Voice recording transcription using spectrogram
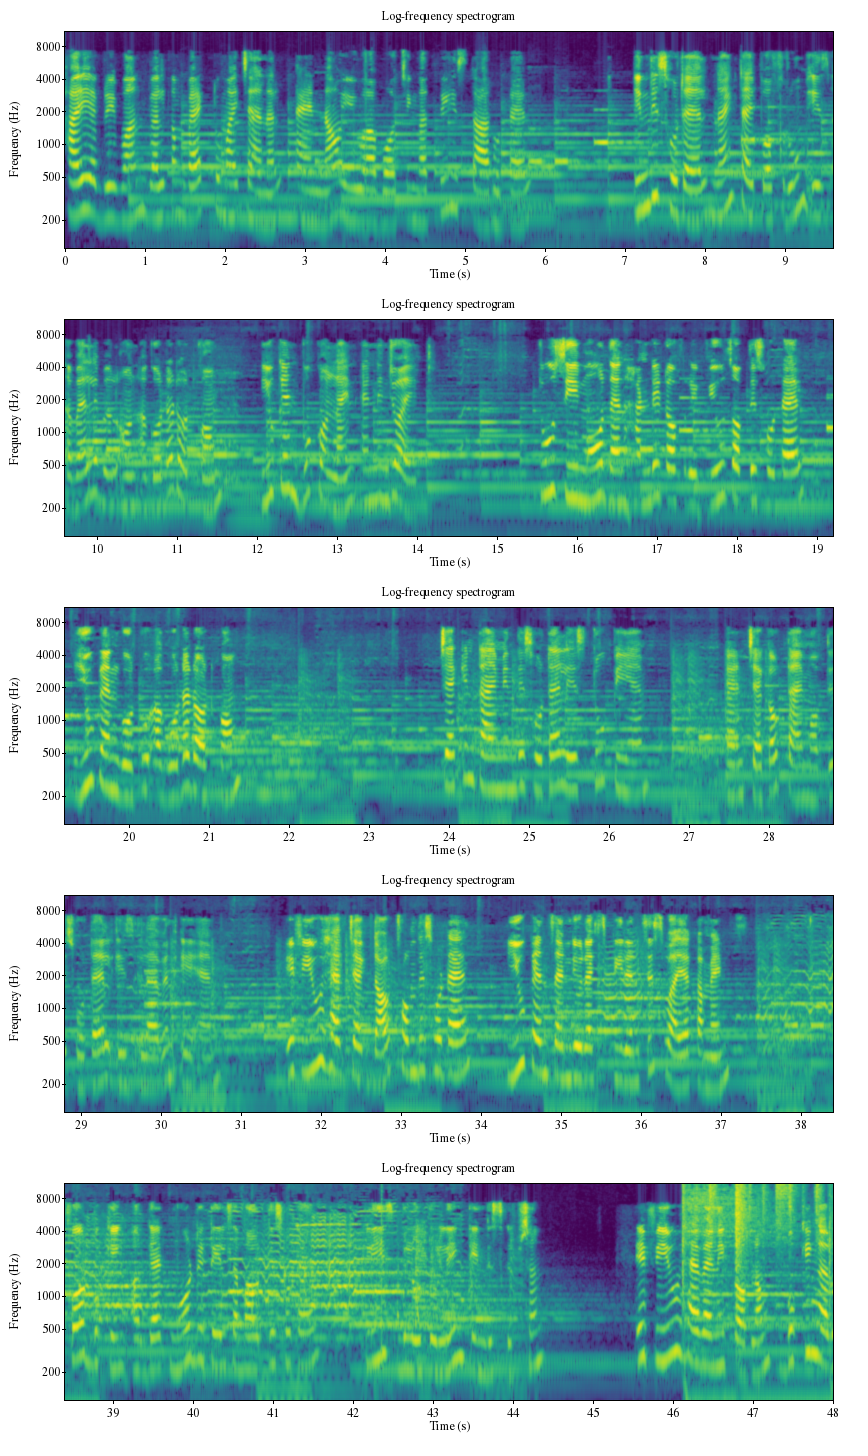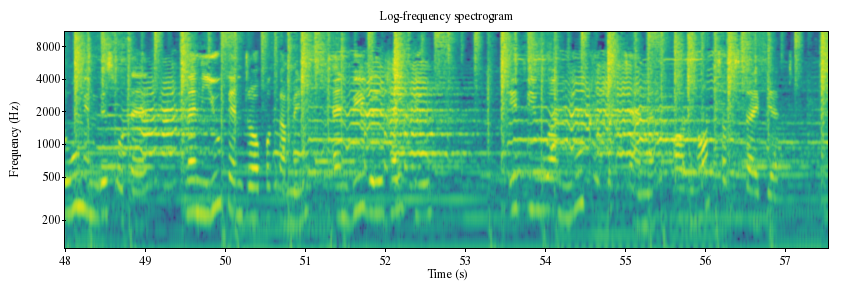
Hi everyone, welcome back to my channel and now you are watching a 3 star hotel. In this hotel, 9 type of room is available on agoda.com. You can book online and enjoy it. To see more than 100 of reviews of this hotel, you can go to agoda.com. Check-in time in this hotel is 2 p.m checkout time of this hotel is 11 am. If you have checked out from this hotel, you can send your experiences via comments. For booking or get more details about this hotel, please below to link in description. If you have any problem booking a room in this hotel, then you can drop a comment and we will help you. If you are new to this channel or not subscribed yet,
